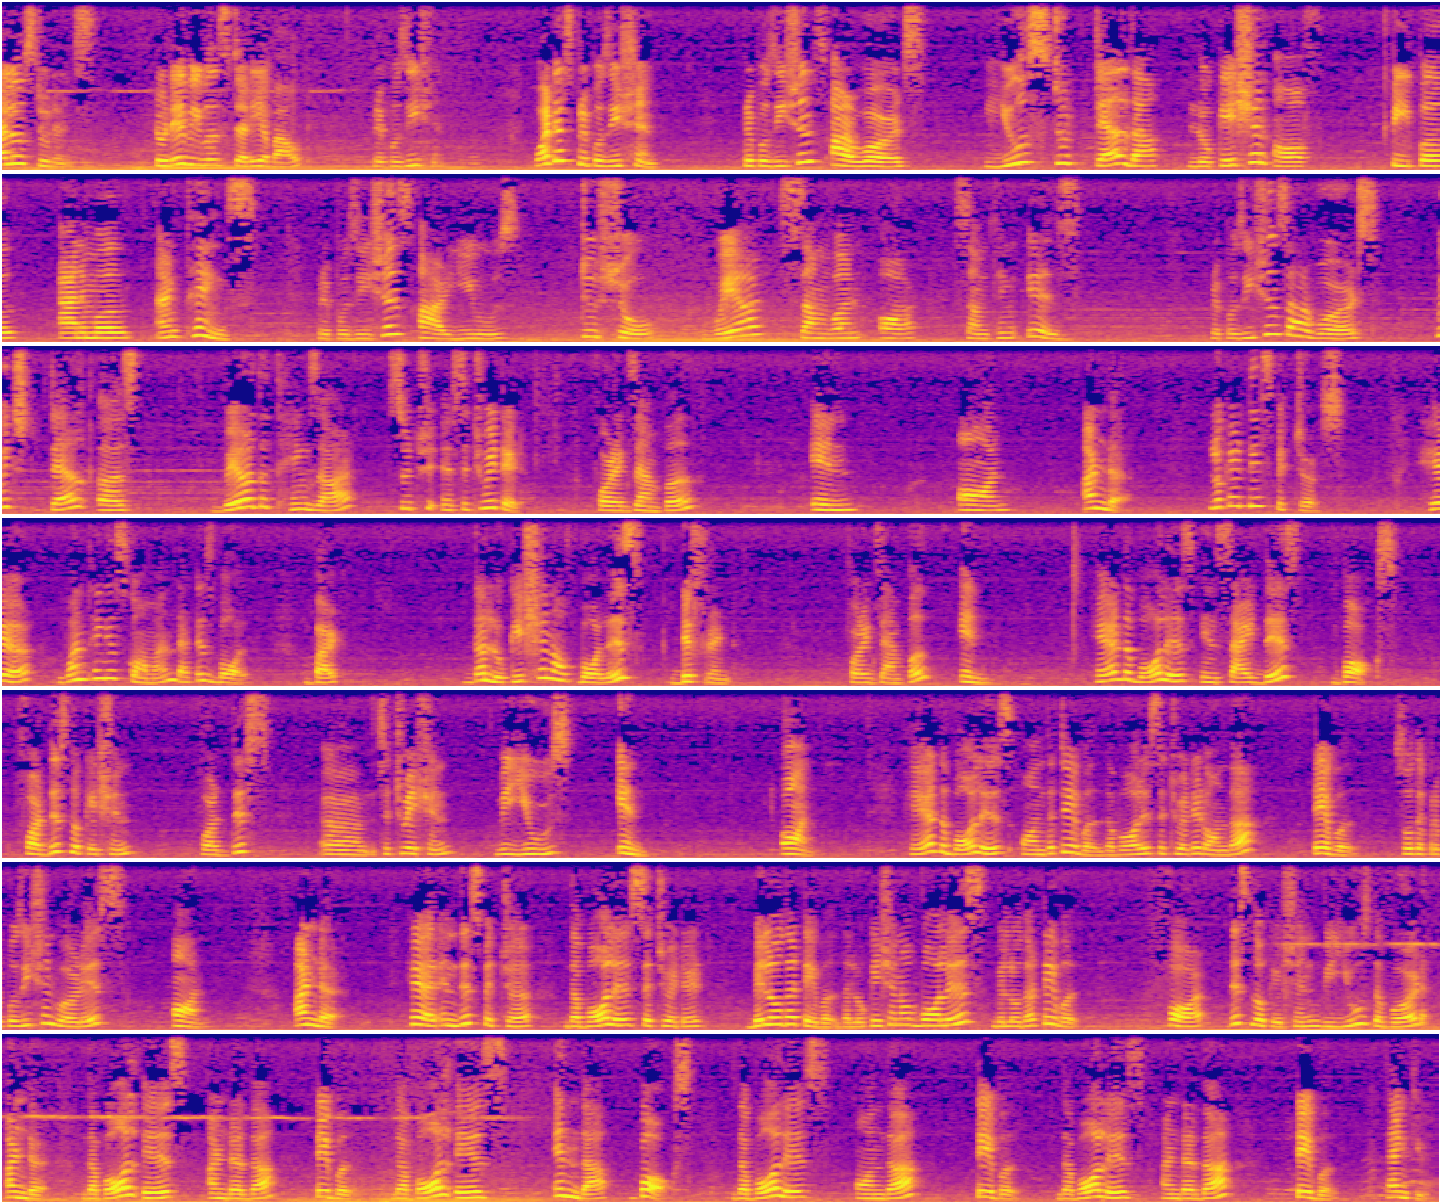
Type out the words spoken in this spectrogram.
Hello students. Today we will study about preposition. What is preposition? Prepositions are words used to tell the location of people, animal and things. Prepositions are used to show where someone or something is. Prepositions are words which tell us where the things are situ uh, situated. For example, in, on, under. Look at these pictures. Here one thing is common that is ball. But the location of ball is different. For example, in. Here the ball is inside this box. For this location, for this uh, situation, we use in. On. Here the ball is on the table. The ball is situated on the table. So the preposition word is on. Under. Here in this picture, the ball is situated below the table. The location of ball is below the table. For this location, we use the word under. The ball is under the table. The ball is in the box. The ball is on the table. The ball is under the table. Thank you.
